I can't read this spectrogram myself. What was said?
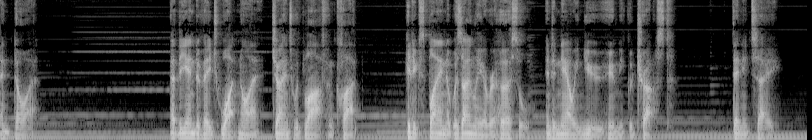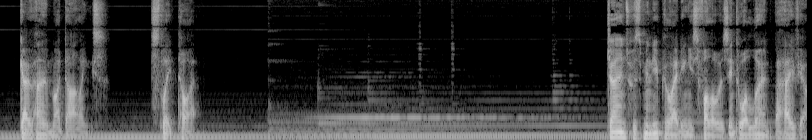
and die. At the end of each white night, Jones would laugh and clap. He'd explain it was only a rehearsal and now he knew whom he could trust. Then he'd say, Go home, my darlings. Sleep tight. Jones was manipulating his followers into a learned behaviour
